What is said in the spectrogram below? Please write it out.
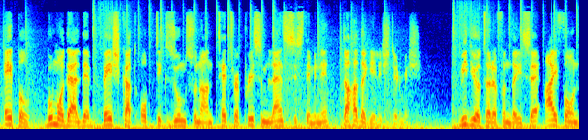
Apple, bu modelde 5 kat optik zoom sunan Tetra Prism lens sistemini daha da geliştirmiş. Video tarafında ise iPhone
